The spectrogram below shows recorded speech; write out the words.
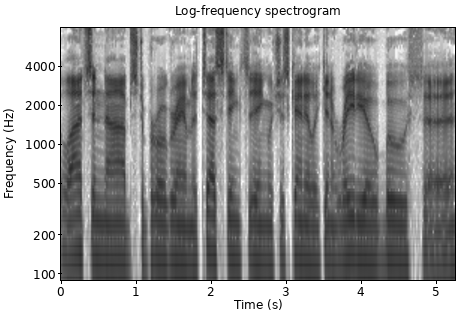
Lots of knobs to program the testing thing, which is kind of like in a radio booth. Uh,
